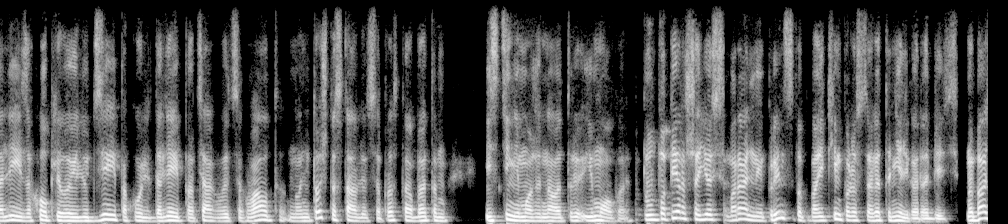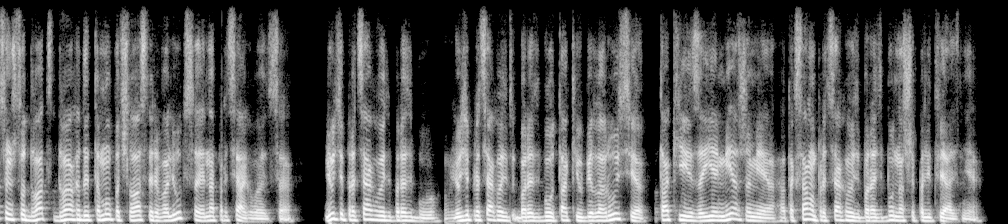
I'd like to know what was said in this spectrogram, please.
далей захоплівае людзей пакуль далей працягваецца гвалт но не то что ставлюся просто об этом ісці не можа нават і мовы ну, па-перша ёсць маральны прынцып па якім просто гэта нельга рабіць. Мы бачым что 22 гады таму пачалася рэвалюцыя яна працягваецца. Люди працягваюць барацьбу. Люди працягваюць барацьбу так і ў беларусі так і за е межамі а таксама працягваюць барацьбу наши палітвязні. Ну,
